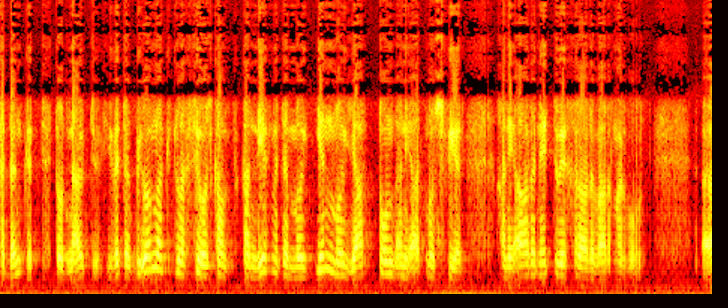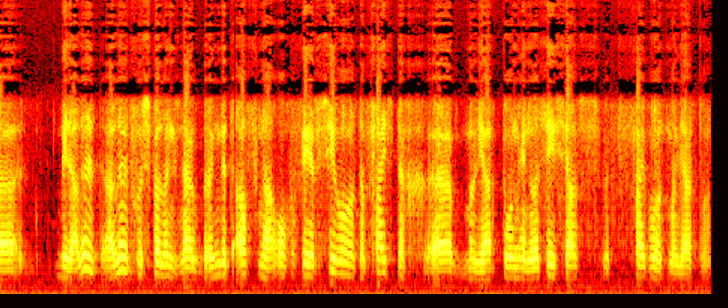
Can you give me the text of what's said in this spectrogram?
gedink het tot nou toe. Jy weet op die oomblik het hulle gesê ons kan kan leef met 'n 1 miljard ton in die atmosfeer gaan die aarde net 2 grade warmer word. Uh met hulle hulle voorspellings nou bring dit af na ongeveer 750 uh miljard ton en hulle sê selfs 500 miljard ton.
